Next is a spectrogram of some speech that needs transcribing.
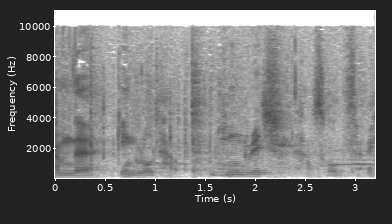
From the Gingrich, house, Gingrich household. Sorry.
